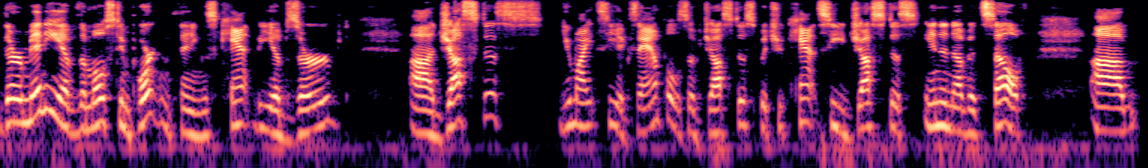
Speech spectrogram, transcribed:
there are many of the most important things can't be observed. Uh, justice, you might see examples of justice, but you can't see justice in and of itself. Um,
